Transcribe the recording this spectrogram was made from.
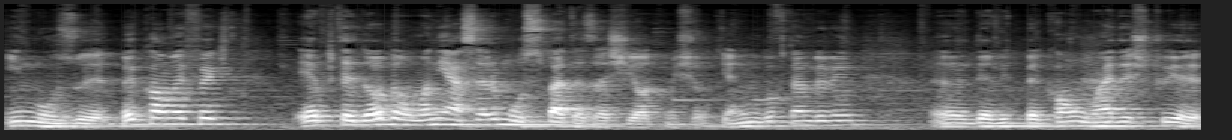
این موضوع. بکام افکت ابتدا به عنوان اثر مثبت ازش یاد می‌شد. یعنی می‌گفتن ببین دیوید بکام اومدش توی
